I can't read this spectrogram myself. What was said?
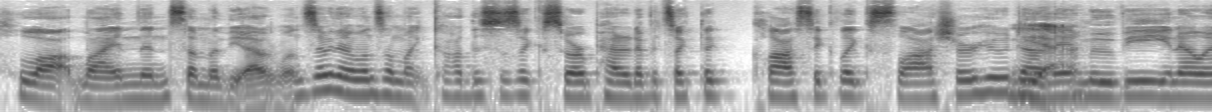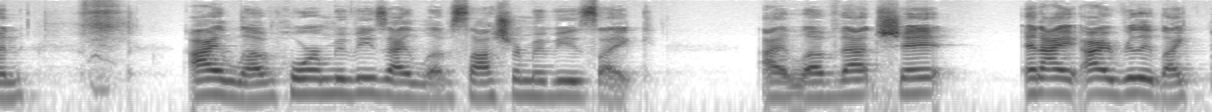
plot line than some of the other ones. Some of the other ones, I'm like, God, this is like so repetitive. It's like the classic like slasher who done Yeah. it movie, you know. And I love horror movies. I love slasher movies. Like I love that shit. And I I really like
